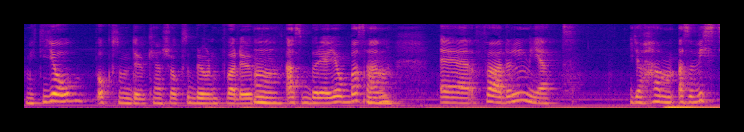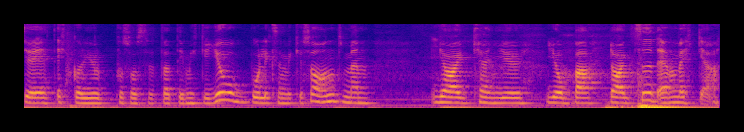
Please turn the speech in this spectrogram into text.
mitt jobb och som du kanske också beroende på vad du Mm. alltså börjar jobba sen. Eh, fördelen är att jag ham- alltså visst jag är ett ekorrhjul på så sätt att det är mycket jobb och liksom mycket sånt men jag kan ju jobba dagtid en vecka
